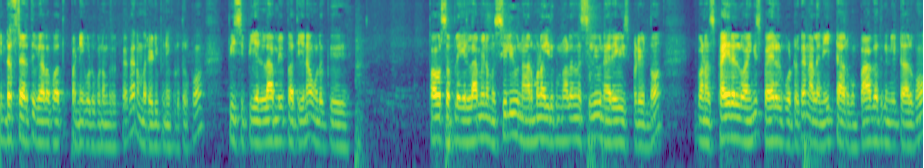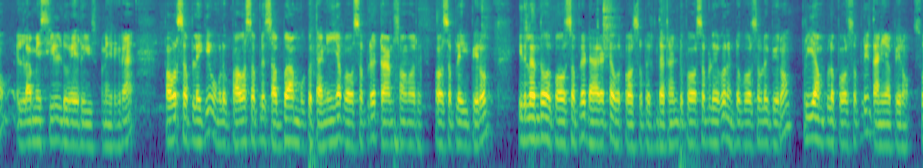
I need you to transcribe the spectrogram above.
இன்ட்ரெஸ்ட்டாக எடுத்து வேலை பார்த்து பண்ணி கொடுக்கணுங்கிறதுக்காக நம்ம ரெடி பண்ணி கொடுத்துருப்போம். பிசிபி எல்லாமே பார்த்தீங்கன்னா உங்களுக்கு பவர் சப்ளை எல்லாமே நம்ம சிலிவ் நார்மலாக இதுக்கு முன்னால் சிலிவ் நிறைய யூஸ் பண்ணியிருந்தோம். இப்போ நான் ஸ்பைரல் வாங்கி ஸ்பைரல் போட்டிருக்கேன். நல்லா நீட்டாக இருக்கும். பார்க்கறதுக்கு நீட்டாக இருக்கும். எல்லாமே சீல்டு ஒயர் யூஸ் பண்ணியிருக்கிறேன். பவர் சப்ளைக்கு உங்களுக்கு பவர் சப்ளை சப் ஆம்புக்கு தனியாக பவர் சப்ளை டிரான்ஸ்ஃபார்மர் பவர் சப்ளைக்கு போயிடும் இதுலேருந்து ஒரு பவர் சப்ளை டைரெக்டாக ஒரு பவர் சப்ளை இந்த ரெண்டு பவர் சப்ளை இருக்கும் ரெண்டு பவர் சப்ளை போயிடும் ப்ரீ ஆம்புக்குள்ள பவர் சப்ளையும் தனியாக போயிடும் ஸோ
